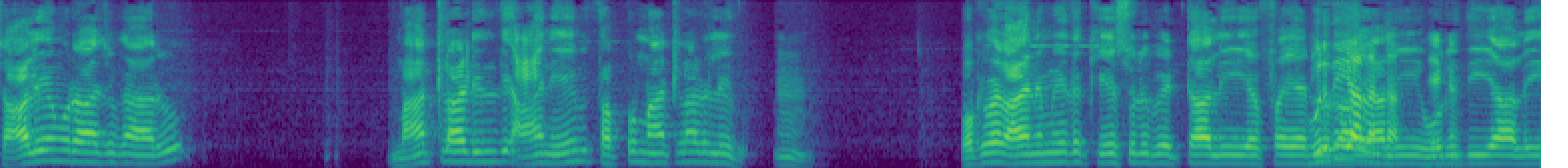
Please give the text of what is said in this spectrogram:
శాలేము రాజు గారు మాట్లాడింది ఆయన ఏమి తప్పు మాట్లాడలేదు. ఒకవేళ ఆయన మీద కేసులు పెట్టాలి ఎఫ్ఐఆర్. ఉరిదీయాలి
